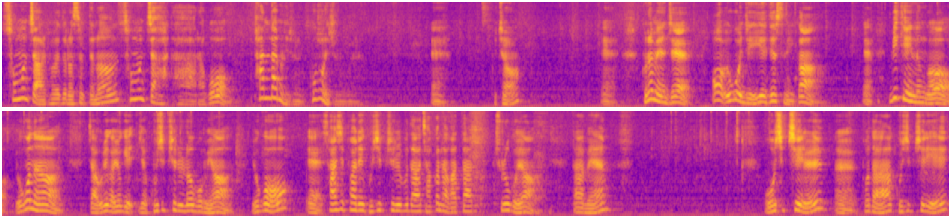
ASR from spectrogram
소문자 알파벳 들어왔을 때는 소문자다라고 판단을 해주는. 구분해 주는 거예요. 예. 그쵸? 예. 그러면 이제, 어, 요거 이제 이해됐으니까, 예. 밑에 있는 거, 요거는, 자, 우리가 여기 이제 97을 넣어보면, 요거, 예. 48이 97보다 작거나 같다 추르고요. 그 다음에, 57 예, 보다 97이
